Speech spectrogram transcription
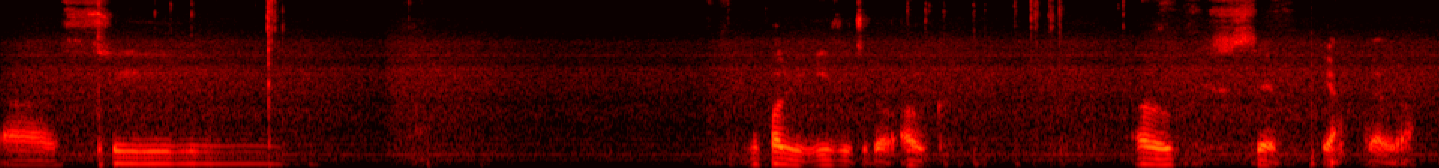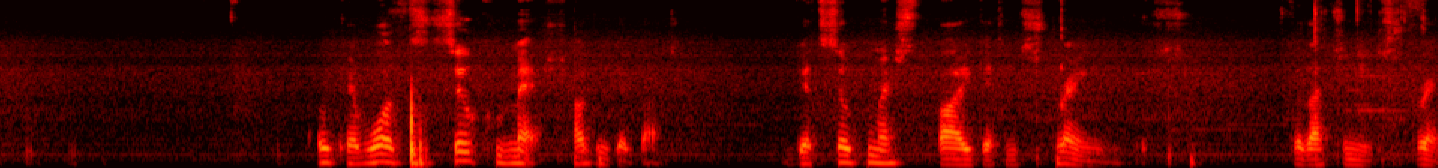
Uh, see. It'll probably be easy to go oak. Oak, sip. Yeah, there we go. Okay, what's silk mesh? How do you get that? You get silk mesh by getting strings. For that you need string.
